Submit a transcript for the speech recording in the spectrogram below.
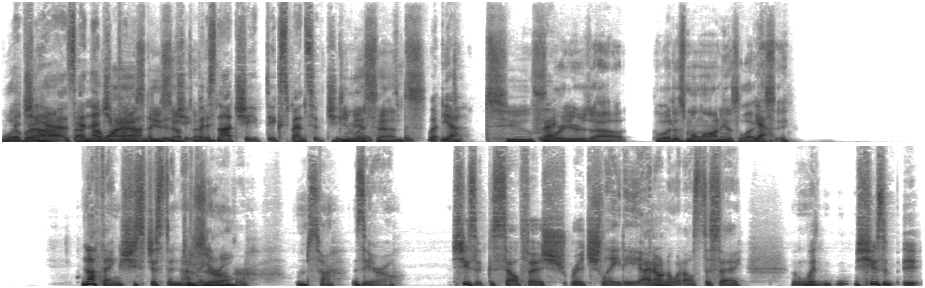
well, that she has. And then I, I she put on the Gucci, something. but it's not cheap, the expensive cheap. Give me way. a sense. But yeah. Two, four right. years out. What is Melania's legacy? Yeah. Nothing. She's just a nothing. zero? Worker. I'm sorry. Zero. She's a selfish, rich lady. I don't know what else to say. With she's a,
